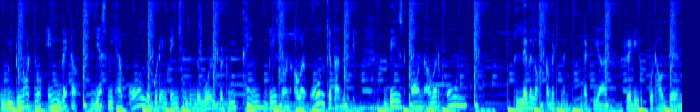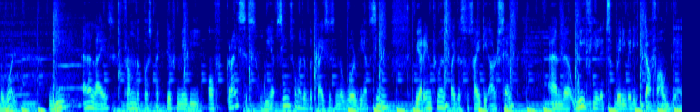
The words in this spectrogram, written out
we do not know any better. Yes, we have all the good intentions in the world, but we think based on our own capability, based on our own level of commitment that we are ready to put out there in the world. We analyze from the perspective maybe of crisis. We have seen so much of the crisis in the world. We have seen we are influenced by the society ourselves and uh, we feel it's very very tough out there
